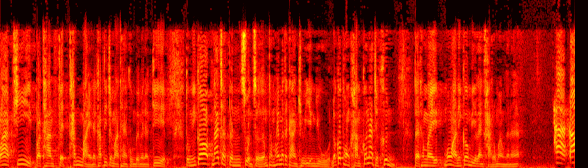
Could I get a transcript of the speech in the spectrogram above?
ว่าที่ประธานเฟดท่านใหม่นะครับที่จะมาแทนคุณเบเมนากี้ตรงนี้ก็น่าจะเป็นส่วนเสริมทำให้มาตรการ QE ยังอยู่ แล้วก็ทองคำก็น่าจะขึ้น แต่ทำไมเมื่อวานนี้ก็มีแรงขายลงมาเหมือนกันนะฮะ ค่ะ ก็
